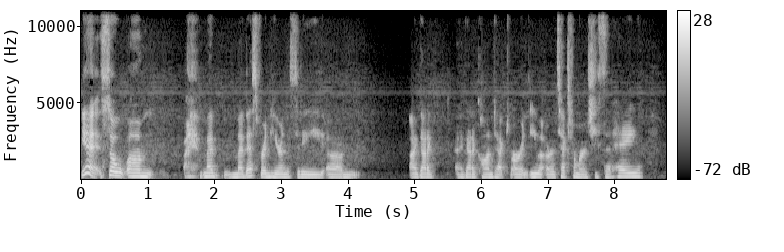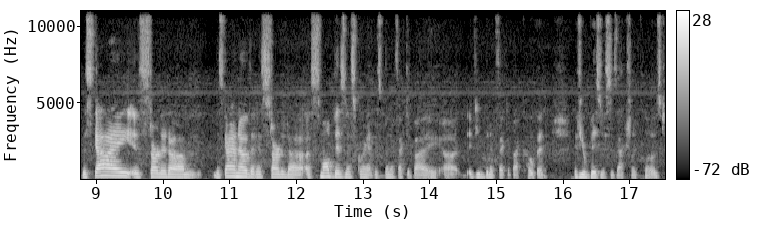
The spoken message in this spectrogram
Yeah. So, um, my my best friend here in the city, um, I got a I got a contact or an email or a text from her, and she said, "Hey, this guy is started. Um, this guy I know that has started a, a small business grant that's been affected by uh, if you've been affected by COVID, if your business is actually closed.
